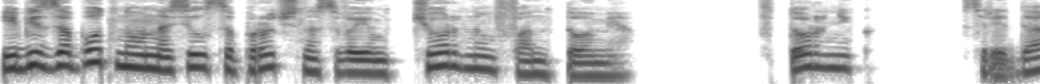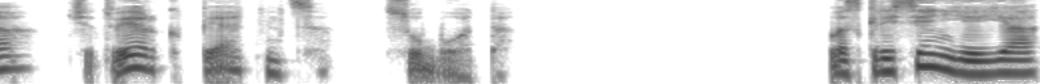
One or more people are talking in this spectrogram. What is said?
и беззаботно уносился прочь на своем черном фантоме. Вторник, среда, четверг, пятница, суббота. В воскресенье я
